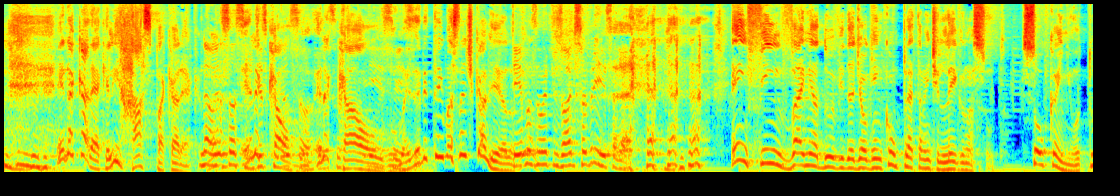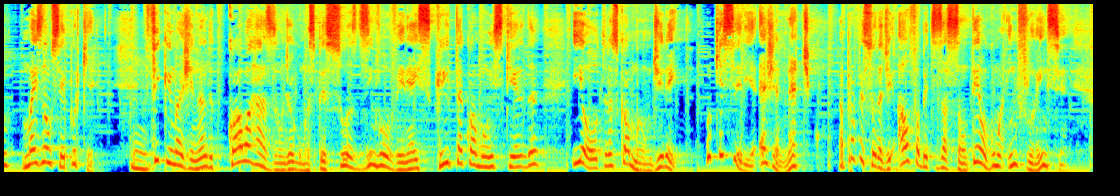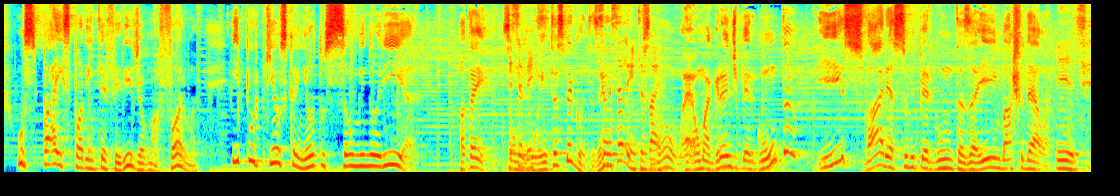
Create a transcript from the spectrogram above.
ele não é careca, ele raspa a careca. Não, eu sou assim, Ele é calvo, sou- ele é sou- calvo, isso, isso. mas ele tem bastante cabelo. Temos um episódio sobre isso, né? Enfim, vai minha dúvida de alguém completamente leigo no assunto. Sou canhoto, mas não sei porquê. Fico imaginando qual a razão de algumas pessoas desenvolverem a escrita com a mão esquerda e outras com a mão direita. O que seria? É genético? A professora de alfabetização tem alguma influência? Os pais podem interferir de alguma forma? E por que os canhotos são minoria? Bota aí, são Excelente. muitas perguntas, hein? São excelentes, vai. Então, é uma grande pergunta e várias subperguntas aí embaixo dela. Isso.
